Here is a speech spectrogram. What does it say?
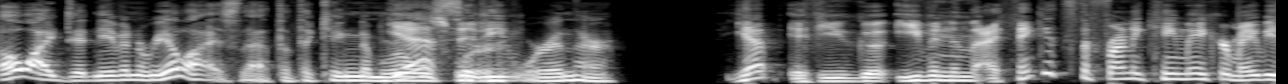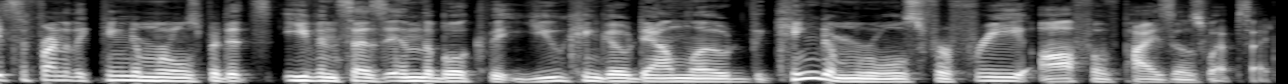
Oh, I didn't even realize that that the kingdom rules Yes, were, even- were in there. Yep. If you go even in, the, I think it's the front of Kingmaker, maybe it's the front of the Kingdom rules, but it's even says in the book that you can go download the Kingdom rules for free off of Paizo's website.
